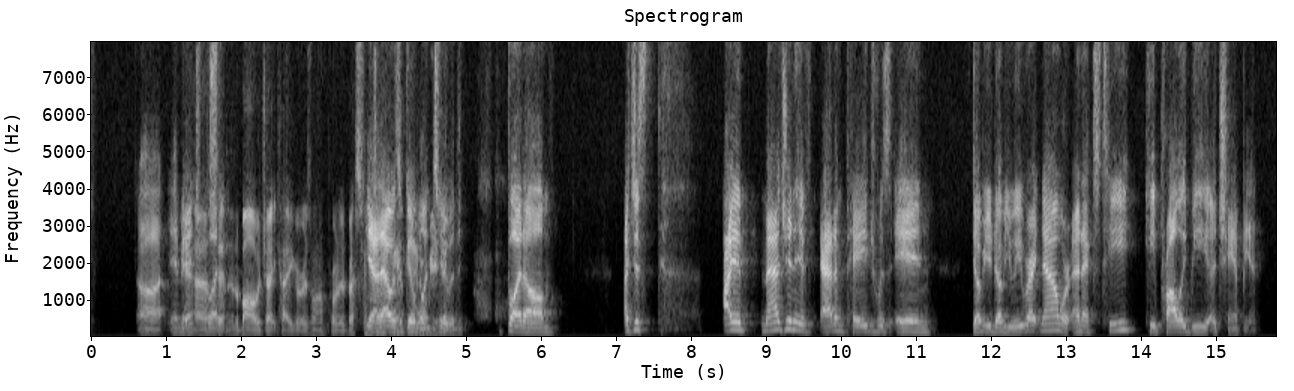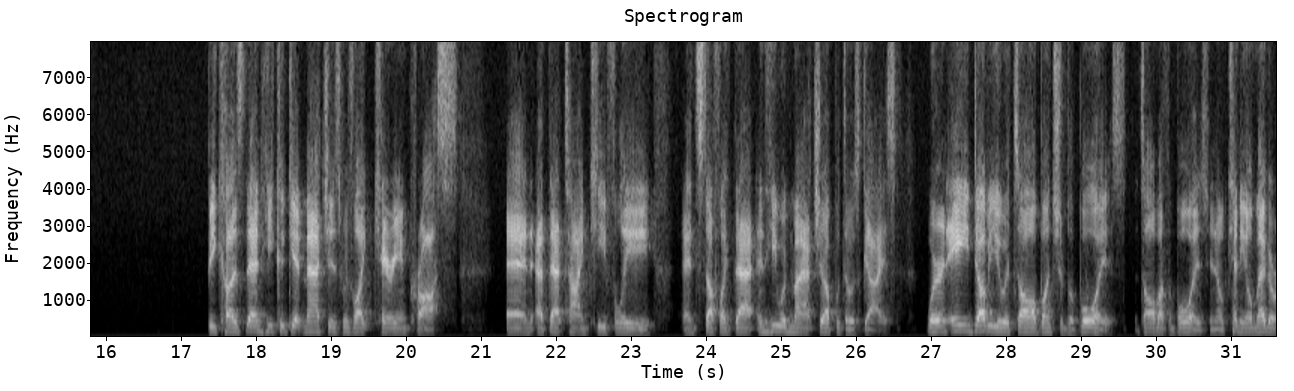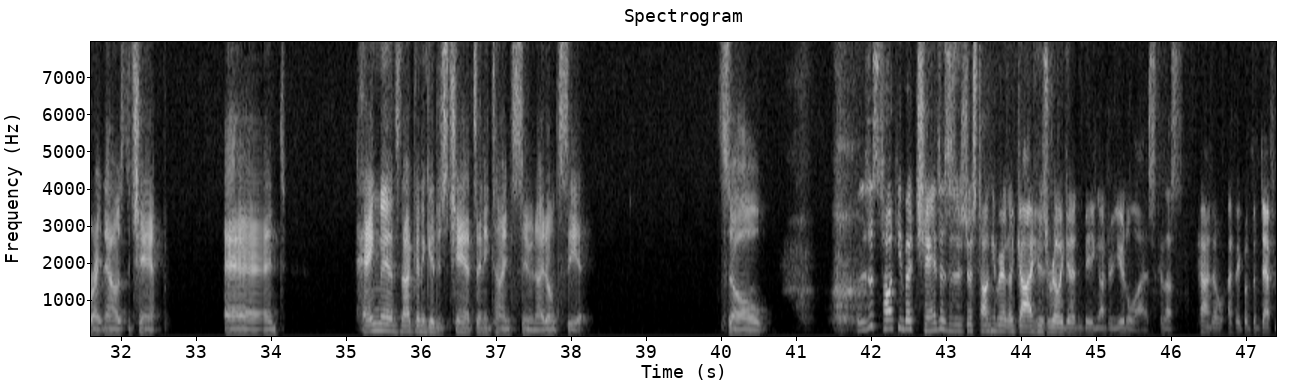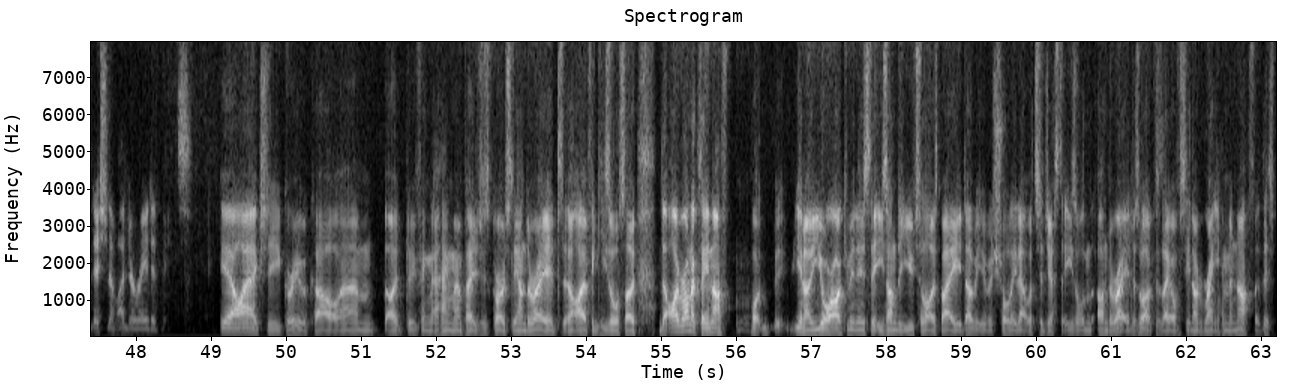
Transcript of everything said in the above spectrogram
uh, image. Yeah, uh, but sitting at the bar with Jake Hager as well. Probably the best yeah, Jake that was a good one too. But um, I just I imagine if Adam Page was in WWE right now or NXT, he'd probably be a champion because then he could get matches with like Karrion Kross and at that time Keith Lee and stuff like that, and he would match up with those guys. Where in AEW, it's all a bunch of the boys. It's all about the boys. You know, Kenny Omega right now is the champ, and Hangman's not going to get his chance anytime soon. I don't see it. So is this talking about chances? Is it just talking about a guy who's really good and being underutilized? Because that's kind of, I think, what the definition of underrated means. Yeah, I actually agree with Carl. Um, I do think that Hangman Page is grossly underrated. Uh, I think he's also, ironically enough, what you know, your argument is that he's underutilized by AEW, but surely that would suggest that he's un- underrated as well because they obviously don't rate him enough at this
